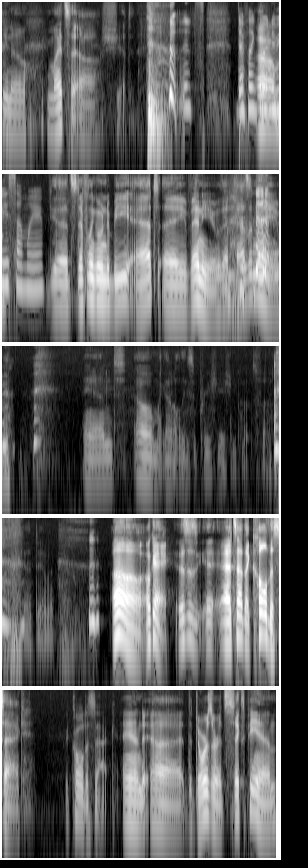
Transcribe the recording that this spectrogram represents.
you know, you might say, oh shit. it's definitely going Um, to be somewhere. Yeah, it's definitely going to be at a venue that has a name. and oh my god, all these appreciation posts. Fuck. god damn it. Oh, okay. This is it's at the cul-de-sac, The cul-de-sac. And uh, the doors are at 6 p.m.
